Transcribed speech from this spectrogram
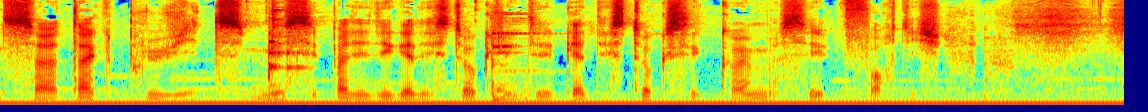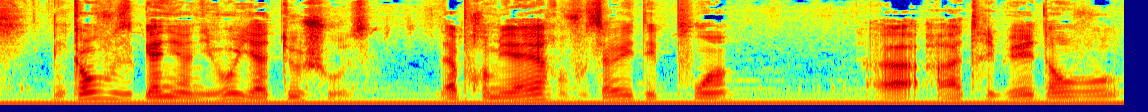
ça attaque plus vite, mais c'est pas des dégâts des stocks. Les dégâts des stocks, c'est quand même assez fortiche. quand vous gagnez un niveau, il y a deux choses. La première, vous avez des points à, attribuer dans vos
